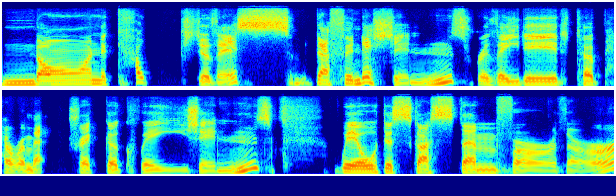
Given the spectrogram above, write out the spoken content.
non-calculus definitions related to parametric equations. We'll discuss them further,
